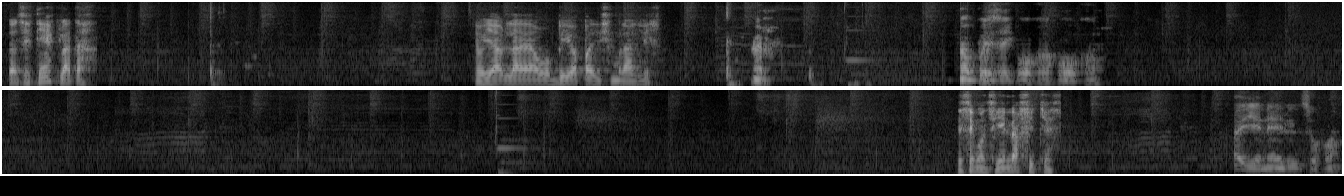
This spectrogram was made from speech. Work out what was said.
Entonces, ¿tienes plata? Voy a hablar a voz viva para disimularle. A ver. No, pues ahí poco a poco. Se consiguen las fichas. Ahí en el sofá.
